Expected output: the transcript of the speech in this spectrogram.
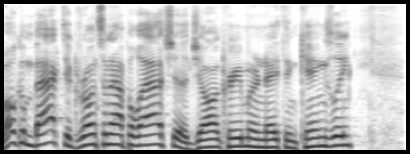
Welcome back to Grunts in Appalachia, John Creamer and Nathan Kingsley.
